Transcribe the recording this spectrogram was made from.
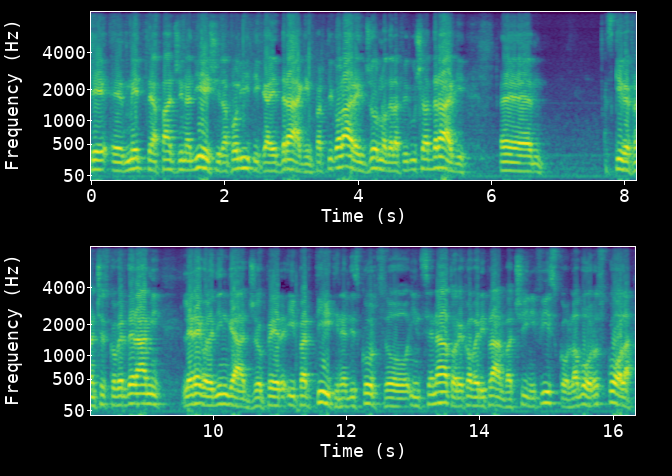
che eh, mette a pagina 10 la politica e Draghi, in particolare il giorno della fiducia a Draghi, eh, scrive Francesco Verderami, le regole di ingaggio per i partiti. Nel discorso in Senato, recovery plan, vaccini, fisco, lavoro, scuola,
